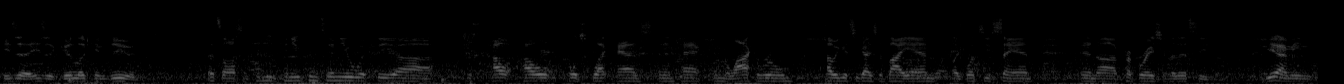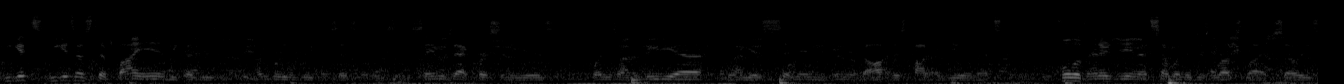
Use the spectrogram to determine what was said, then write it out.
He's a he's a good looking dude. That's awesome. Can you can you continue with the uh, just how, how Coach Fleck has an impact in the locker room? How he gets you guys to buy in? Like what's he saying in uh, preparation for this season? Yeah, I mean, he gets he gets us to buy in because he's unbelievably consistent. He's the same exact person he is when he's on the media, when he is sitting in, in his office talking to you, and that's full of energy, and that's someone that just loves life. So he's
